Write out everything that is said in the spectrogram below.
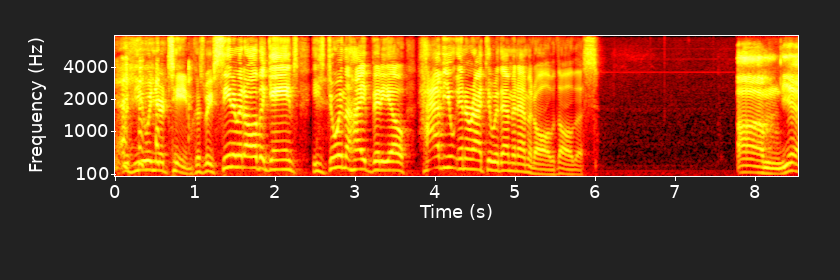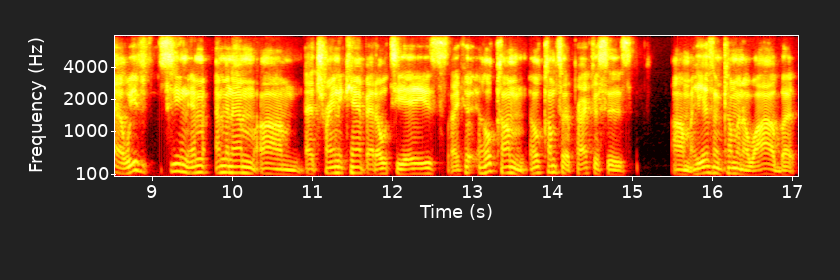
with you and your team? Because we've seen him at all the games. He's doing the hype video. Have you interacted with Eminem at all with all this? Um, yeah, we've seen Eminem um, at training camp at OTAs. Like he'll come, he'll come to the practices. Um, he hasn't come in a while, but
